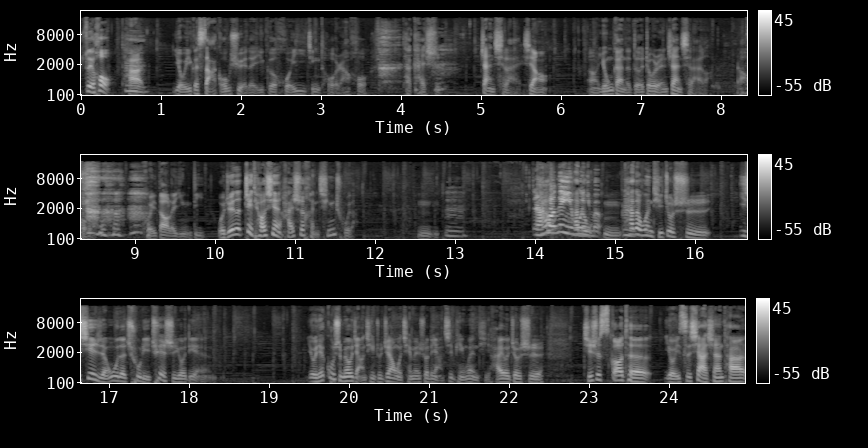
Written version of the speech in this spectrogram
最后他有一个洒狗血的一个回忆镜头，然后他开始站起来像。啊，勇敢的德州人站起来了，然后回到了营地。我觉得这条线还是很清楚的。嗯嗯。然后那一幕你们，嗯，他的问题就是一些人物的处理确实有点，有些故事没有讲清楚，就像我前面说的氧气瓶问题。还有就是，其实 Scott 有一次下山，他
